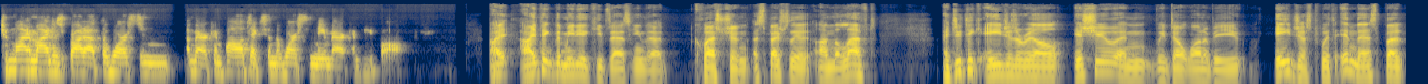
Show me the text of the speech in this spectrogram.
to my mind has brought out the worst in american politics and the worst in the american people. I i think the media keeps asking that question especially on the left. I do think age is a real issue and we don't want to be ageist within this but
